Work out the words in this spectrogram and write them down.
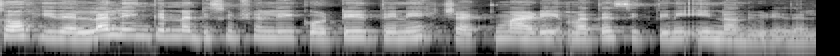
ಸೊ ಇದೆಲ್ಲ ಲಿಂಕನ್ನು ಡಿಸ್ಕ್ರಿಪ್ಷನಲ್ಲಿ ಕೊಟ್ಟಿರ್ತೀನಿ. ಚೆಕ್ ಮಾಡಿ, ಮತ್ತೆ ಸಿಗ್ತೀನಿ ಇನ್ನೊಂದು ವಿಡಿಯೋದಲ್ಲಿ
